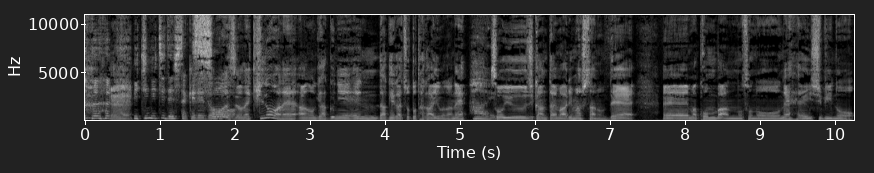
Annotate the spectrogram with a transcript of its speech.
一日でしたけれど。そうですよね。昨日はね、あの、逆に円だけがちょっと高いようなね、はい、そういう時間帯もありましたので、えー、まあ今晩のそのね、ECB の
